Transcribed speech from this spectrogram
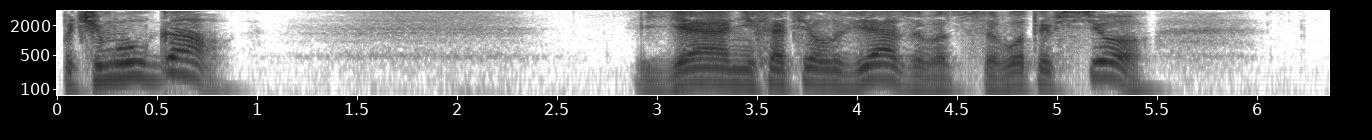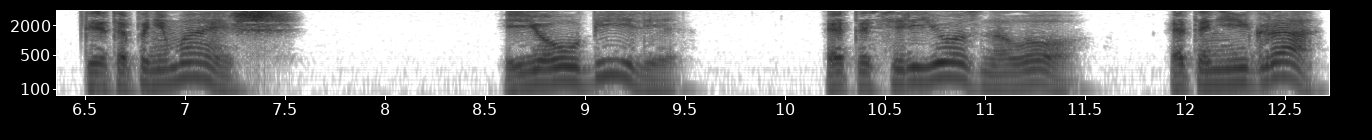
Почему лгал? Я не хотел ввязываться, вот и все. Ты это понимаешь? Ее убили. Это серьезно, Ло. Это не игра.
